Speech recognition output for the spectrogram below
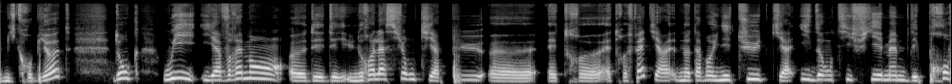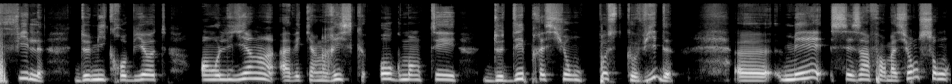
microbiote. Donc, oui, il y a vraiment euh, une relation qui a pu euh, être, être faite. Il y a notamment une étude qui a identifié même des profils de microbiote en lien avec un risque augmenté de dépression post-Covid. Euh, mais ces informations sont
